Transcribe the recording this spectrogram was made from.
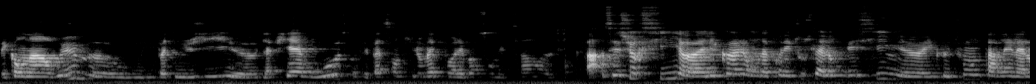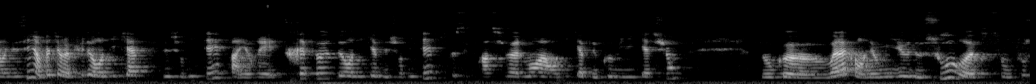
Mais quand on a un rhume euh, ou une pathologie, euh, de la fièvre ou autre, on ne fait pas 100 km pour aller voir son médecin. Euh, ah, c'est sûr que si à l'école on apprenait tous la langue des signes et que tout le monde parlait la langue des signes, en fait il n'y aurait plus de handicap de surdité. Enfin, il y aurait très peu de handicap de surdité parce que c'est principalement un handicap de communication. Donc voilà, quand on est au milieu de sourds, qui sont tous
